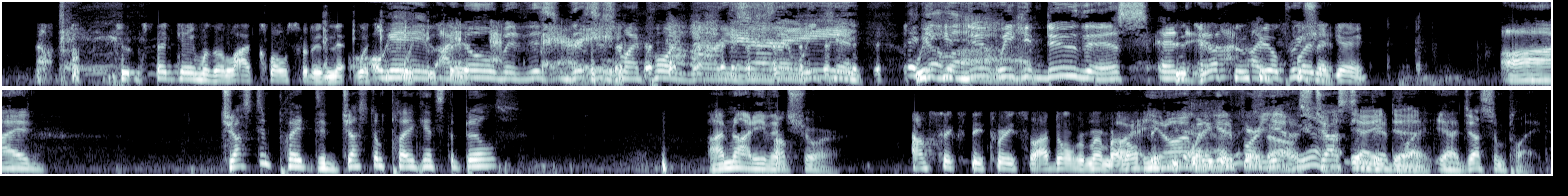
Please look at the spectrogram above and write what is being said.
that game was a lot closer than that. What, you- what Okay, you I know, but this this is my point, Barry. Is that we can we can do we can do this, and, Did and Justin I, I Fields play appreciate that game? Uh, Justin played. Did Justin play against the Bills? I'm not even sure. I'm 63, so I don't remember. I don't right, think you know, he I'm going to played. get it for you. so, Yes, yeah. Justin Yeah, did, did. play. Yeah, Justin played.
